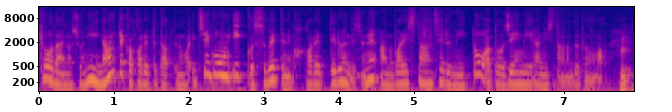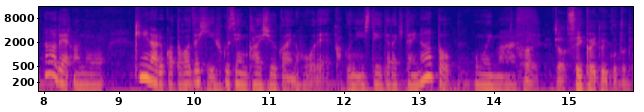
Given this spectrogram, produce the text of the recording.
兄弟の書に何て書かれてたっていうのが一言一句全てね書かれてるんですよね。あのバリスタン・セルミーとあとジェイミー・ラニスターの部分は。うん。なのであの気になる方はぜひ伏線回収会の方で確認していただきたいなと思います。はい、じゃあ正解ということで。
